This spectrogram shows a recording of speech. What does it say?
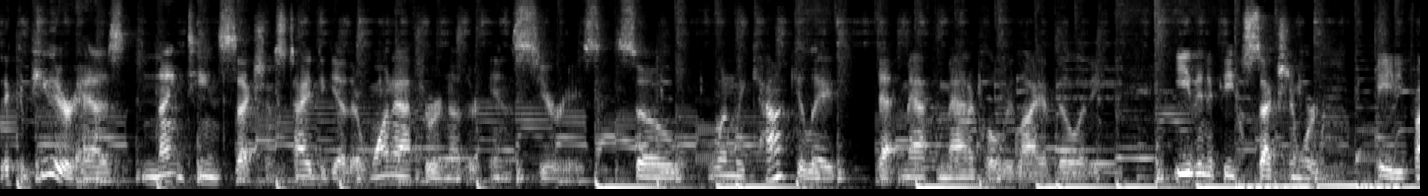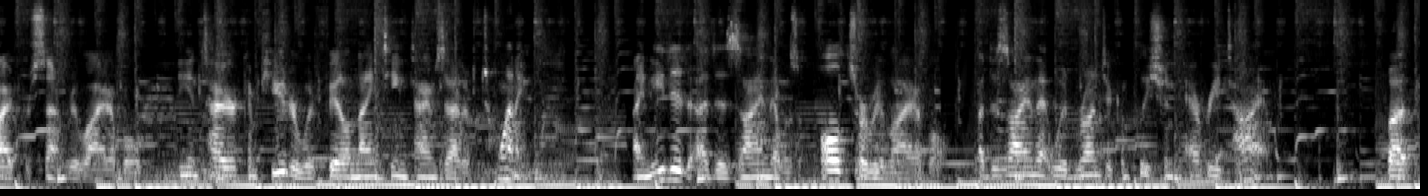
The computer has 19 sections tied together one after another in series. So when we calculate that mathematical reliability, even if each section were 85% reliable, the entire computer would fail 19 times out of 20. I needed a design that was ultra reliable, a design that would run to completion every time. But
